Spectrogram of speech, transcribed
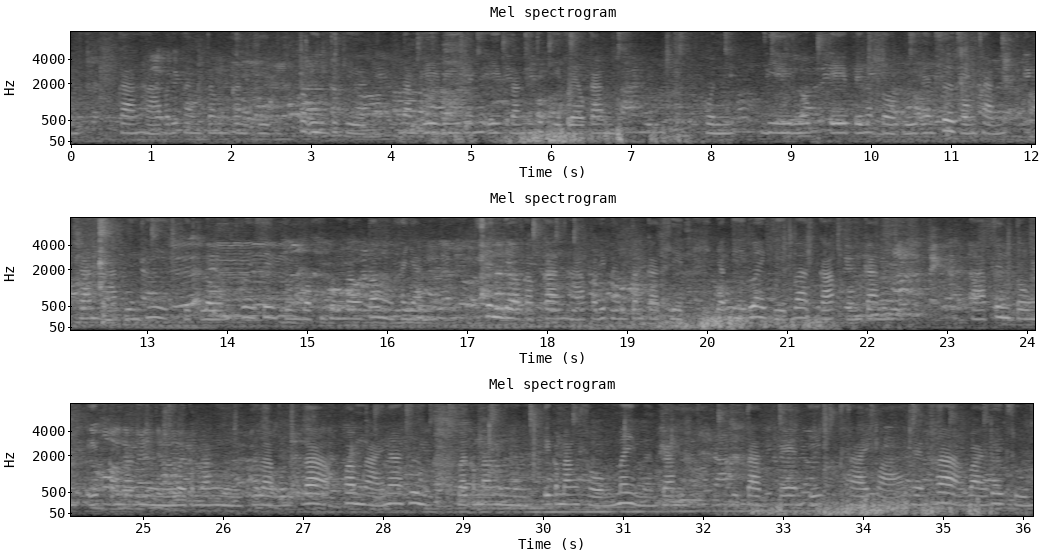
การหาปริพันธ์ตามกันเกตต้องอินทิเกตนำ a b เป็นด้ x ดังอินทิเกตแล้วกัน ผล b ลบ a เป็นคำตอบหรือ answer ของฉัน การหาพื้นที่ปิดล้อมด้วยเส้นตรงบอกตรงเราต้องขยัน เช่นเดียวกับการหาปริพันธ์จำกัดเขตอย่างดีด้วยกรีดวาดกราฟของกัน กราฟเส้นตรง x กำลังหนึ่ง y กำลังหนึ่งพาราโบลาความหงายหน้าครึ่ง y กำลังหนึ่ง a กำลังสองไม่เหมือนกันจุดตัดแกน x ซ้ายขวาแทนค่า y ได้ศูนย์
